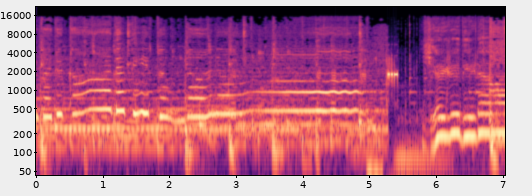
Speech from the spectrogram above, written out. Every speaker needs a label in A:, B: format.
A: பாய்வது காதல் தீர்த்தம் தானா
B: எழுதிடவா?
